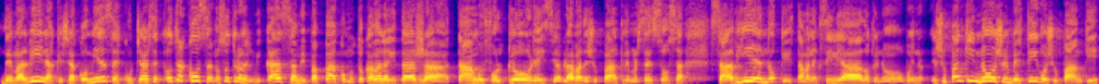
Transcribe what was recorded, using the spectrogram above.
de Malvinas, que ya comienza a escucharse otras cosas. Nosotros en mi casa, mi papá, como tocaba la guitarra, tango y folclore, y se hablaba de Yupanqui, de Mercedes Sosa, sabiendo que estaban exiliados, que no, bueno, Yupanqui no, yo investigo Yupanqui,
